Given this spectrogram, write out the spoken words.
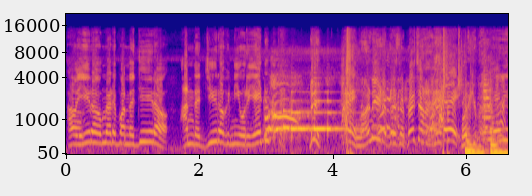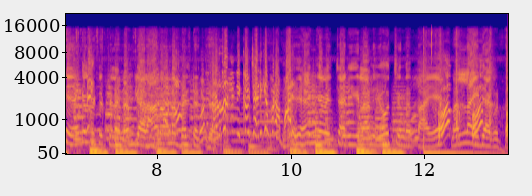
அவன் ஹீரோ முன்னாடி பிறந்த ஜீரோ அந்த ஜீரோக்கு நீ ஒரு பாரு எங்க வச்சு அடிக்கலாம்னு யோசிச்சிருந்த தாயே நல்ல ஐடியா கொடுத்த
